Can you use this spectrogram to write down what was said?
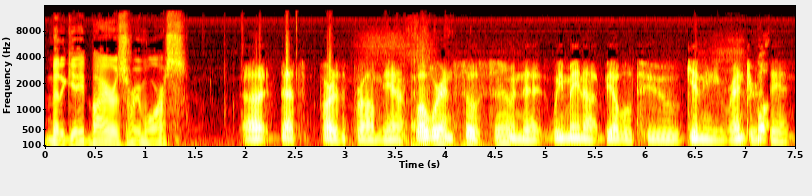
mitigate buyer's remorse. Uh, that's part of the problem. Yeah. Well, we're in so soon that we may not be able to get any renters Well, in.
